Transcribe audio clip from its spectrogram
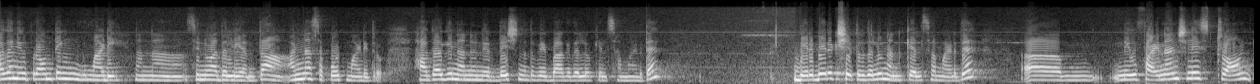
ಆಗ ನೀವು ಪ್ರಾಂಪ್ಟಿಂಗ್ ಮಾಡಿ ನನ್ನ ಸಿನಿಮಾದಲ್ಲಿ ಅಂತ ಅಣ್ಣ ಸಪೋರ್ಟ್ ಮಾಡಿದರು. ಹಾಗಾಗಿ ನಾನು ನಿರ್ದೇಶನದ ವಿಭಾಗದಲ್ಲೂ ಕೆಲಸ ಮಾಡಿದೆ. ಬೇರೆ ಬೇರೆ ಕ್ಷೇತ್ರದಲ್ಲೂ ನಾನು ಕೆಲಸ ಮಾಡಿದೆ. ನೀವು ಫೈನಾನ್ಷಿಯಲಿ ಸ್ಟ್ರಾಂಗ್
